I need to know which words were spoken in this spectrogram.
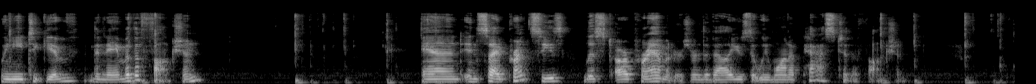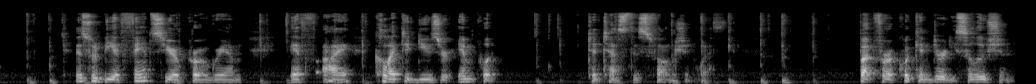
we need to give the name of the function, and inside parentheses list our parameters, or the values that we want to pass to the function. This would be a fancier program if I collected user input to test this function with. But for a quick and dirty solution,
